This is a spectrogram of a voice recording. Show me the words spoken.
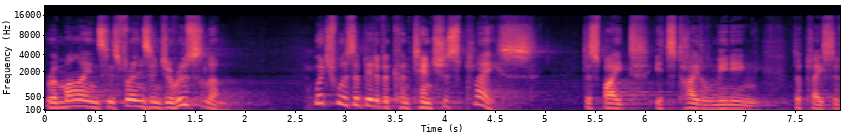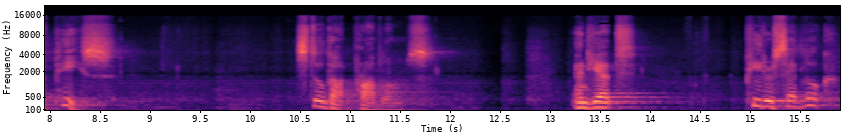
reminds his friends in Jerusalem, which was a bit of a contentious place despite its title meaning the place of peace, still got problems. And yet, Peter said, Look,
